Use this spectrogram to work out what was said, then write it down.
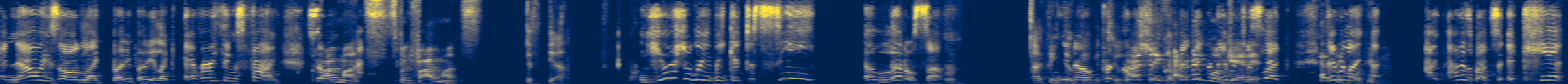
and now he's all like, "Buddy, buddy, like everything's fine." So five months. It's been five months. Yeah, usually we get to see a little something, I think you know, give it to. progression. I think- I think we'll they were just it. Like I They think were we'll like- I, I was about to say, it can't.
